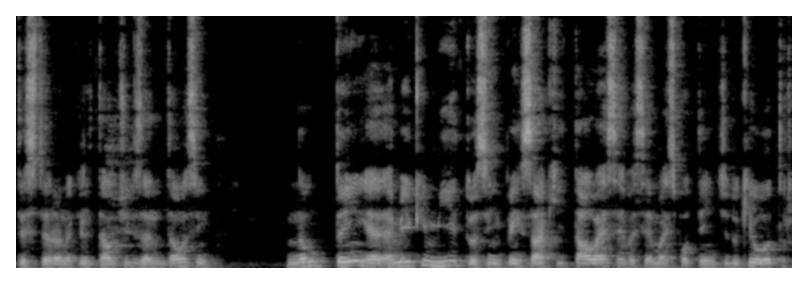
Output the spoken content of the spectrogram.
testosterona que ele está utilizando. Então, assim, não tem é, é, meio que mito assim pensar que tal éster vai ser mais potente do que outro.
